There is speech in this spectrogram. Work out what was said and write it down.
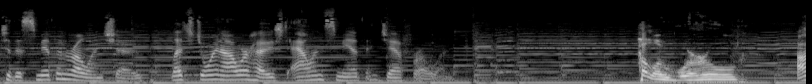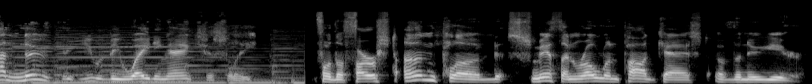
to the Smith and Rowland Show. Let's join our host, Alan Smith and Jeff Rowland. Hello, world. I knew that you would be waiting anxiously for the first unplugged Smith and Rowland podcast of the new year.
